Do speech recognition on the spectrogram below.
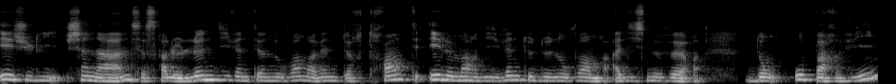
et Julie Shanahan. Ce sera le lundi 21 novembre à 20h30 et le mardi 22 novembre à 19h, dont au Parvis.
